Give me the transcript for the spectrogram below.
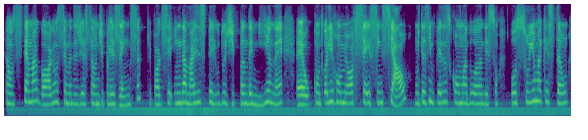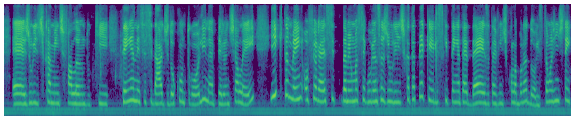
Então, o sistema agora é um sistema de gestão de presença, que pode ser ainda mais nesse período de pandemia, né? É, o controle home office é essencial. Muitas empresas, como a do Anderson, possuem uma questão é, juridicamente falando que tem a necessidade do controle, né, perante a lei, e que também oferece também uma segurança jurídica até para aqueles que têm até 10, até 20 colaboradores. Então, a gente tem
